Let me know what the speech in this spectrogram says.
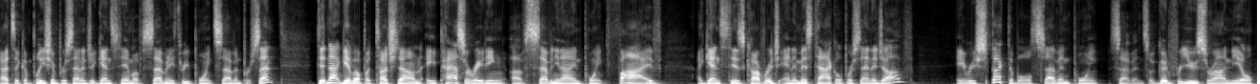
That's a completion percentage against him of 73.7%. Did not give up a touchdown, a passer rating of 79.5 against his coverage and a missed tackle percentage of a respectable 7.7. So good for you, Siran Neal,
